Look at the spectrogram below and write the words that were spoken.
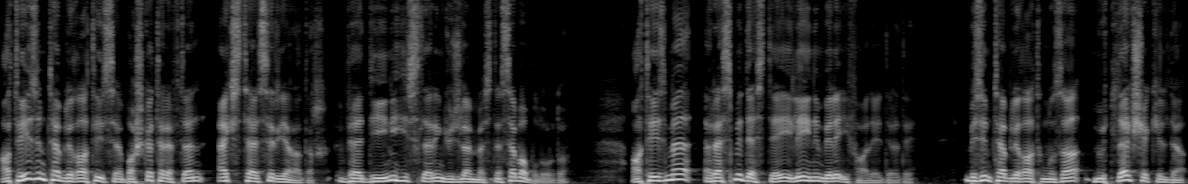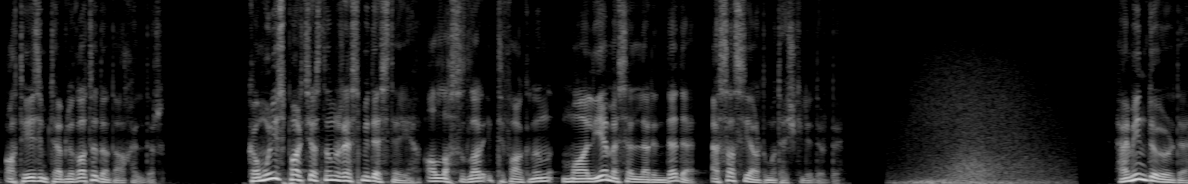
Ateizm təbliğatı isə başqa tərəfdən əks təsir yaradır və dini hisslərin güclənməsinə səbəb olurdu. Ateizmə rəsmi dəstəyi Lenin belə ifadə edirdi. Bizim təbliğatımıza mütləq şəkildə ateizm təbliğatı da daxildir. Kommunist Partiyasının rəsmi dəstəyi Allahsızlar İttifaqının maliyyə məsələlərində də əsas yardımı təşkil edirdi. Həmin dövrdə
